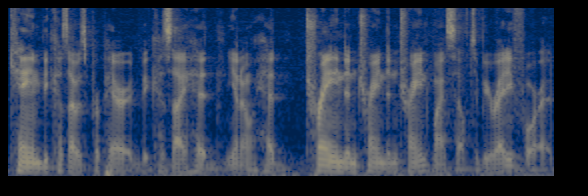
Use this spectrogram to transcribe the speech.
came because I was prepared because I had, you know, had trained and trained and trained myself to be ready for it.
